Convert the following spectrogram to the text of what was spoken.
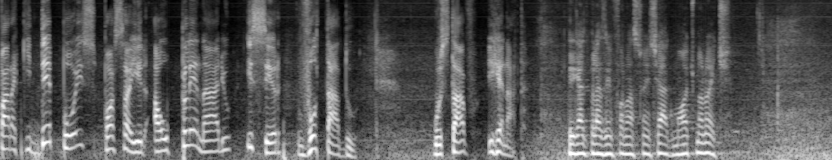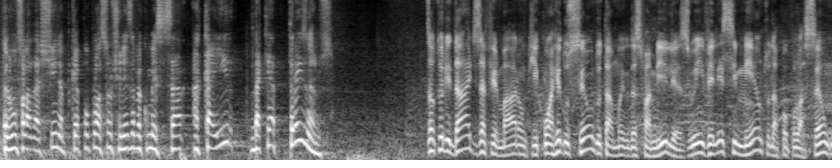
para que depois possa ir ao plenário e ser votado. Gustavo e Renata. Obrigado pelas informações, Tiago. Uma ótima noite. Então, vamos falar da China, porque a população chinesa vai começar a cair daqui a três anos. As autoridades afirmaram que, com a redução do tamanho das famílias e o envelhecimento da população,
